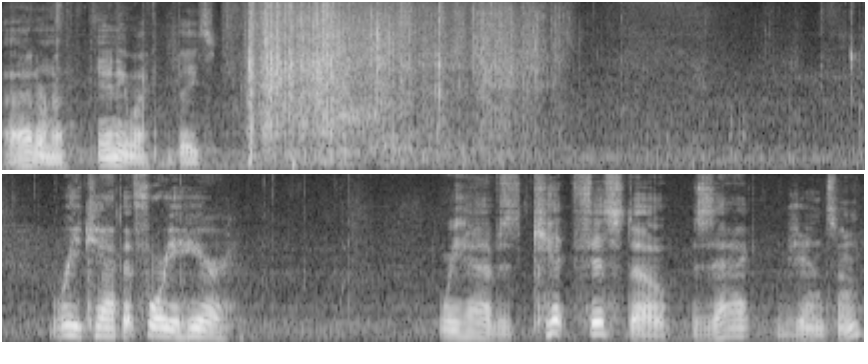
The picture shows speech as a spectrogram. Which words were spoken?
I don't know. Anyway, base. Recap it for you here. We have Kit Fisto, Zach Jensen,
